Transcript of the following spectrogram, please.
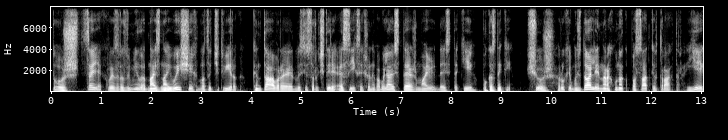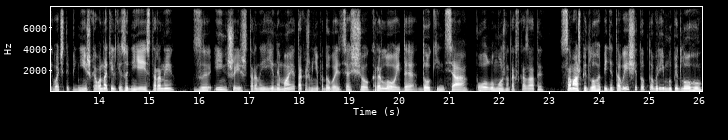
Тож, це, як ви зрозуміли, одна із найвищих 24-ок. Кентаври 244 SX, якщо не помиляюсь, теж мають десь такі показники. Що ж, рухаємось далі на рахунок посадки в трактор. Є, як бачите, підніжка, вона тільки з однієї сторони, з іншої сторони її немає. Також мені подобається, що крило йде до кінця полу, можна так сказати. Сама ж підлога піднята вище, тобто в рівну підлогу.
